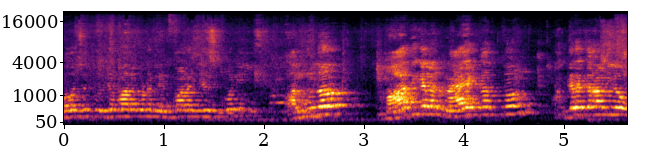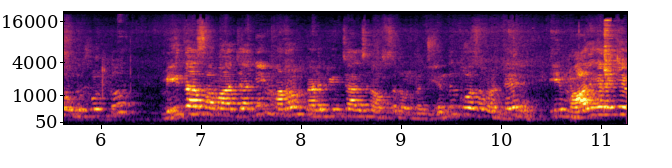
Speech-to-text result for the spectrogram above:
భవిష్యత్తు ఉద్యమాలు కూడా నిర్మాణం చేసుకొని అందులో మాదిగల నాయకత్వం అగ్రగామిలో ఉండుకుంటూ మిగతా సమాజాన్ని మనం నడిపించాల్సిన అవసరం ఉన్నది. ఎందుకోసం అంటే ఈ మాదిగలకే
